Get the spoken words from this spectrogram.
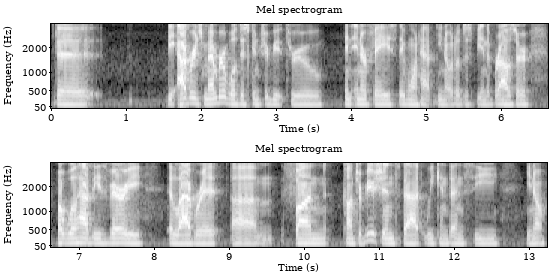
the the average member will just contribute through an interface. They won't have you know it'll just be in the browser, but we'll have these very elaborate, um, fun contributions that we can then see, you know,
